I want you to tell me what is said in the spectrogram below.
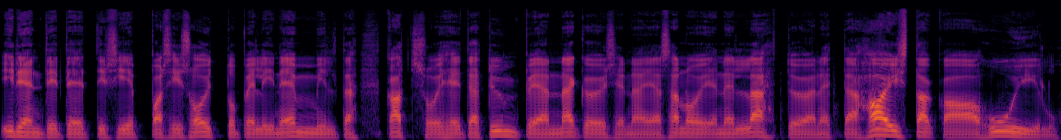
Identiteetti sieppasi soittopelin Emmiltä, katsoi heitä tympeän näköisenä ja sanoi ennen lähtöään, että haistakaa huilu.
